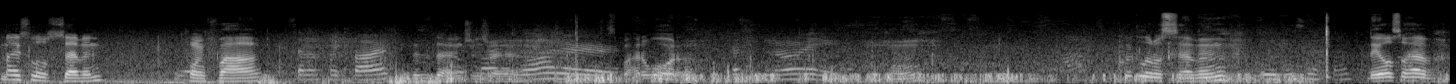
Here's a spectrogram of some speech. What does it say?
nice little 7.5. Seven point five. This is the entrance right here. Water. By the water. That's nice. Mhm. Quick little seven. Ooh, this is fun. They also have,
